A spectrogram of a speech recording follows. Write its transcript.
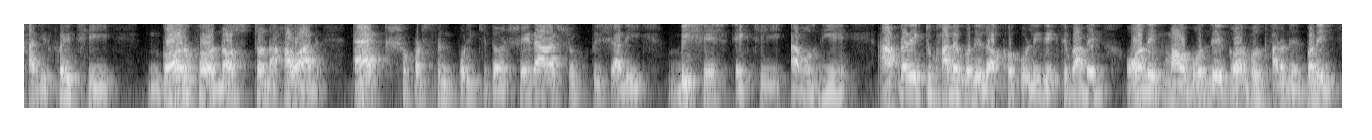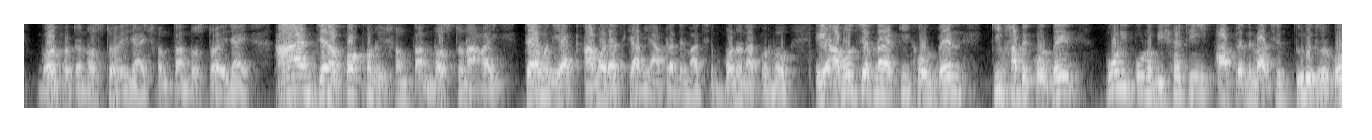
হাজির হয়েছি গর্ভ নষ্ট না হওয়ার একশো পার্সেন্ট পরীক্ষিত, সেরা, শক্তিশালী, বিশেষ একটি আমল নিয়ে। আপনারা একটু ভালো করে লক্ষ্য করলেই দেখতে পাবেন অনেক মা বোনদের গর্ভধারণের পরেই গর্ভটা নষ্ট হয়ে যায়, সন্তান নষ্ট হয়ে যায়। আর যেন কখনোই সন্তান নষ্ট না হয়, তেমনই এক আমল আজকে আমি আপনাদের মাঝে বর্ণনা করব। এই আমলটি আপনারা কি করবেন, কীভাবে করবেন, পরিপূর্ণ বিষয়টি আপনাদের মাঝে তুলে ধরবো।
